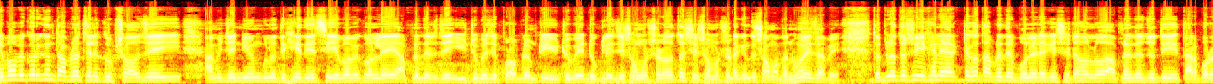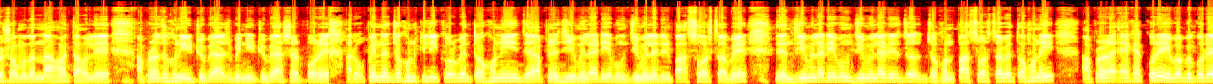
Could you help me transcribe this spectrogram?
এভাবে করে কিন্তু আপনারা চাইলে খুব সহজেই আমি যে নিয়মগুলো দেখিয়ে দিয়েছি এভাবে করলে আপনাদের যে ইউটিউবে যে প্রবলেমটি ইউটিউবে ঢুকলে যে সমস্যাটা হতো সেই সমস্যাটা কিন্তু সমাধান হয়ে যাবে। তো প্রিয় দর্শক এখানে একটা কথা আপনাদের বলে রাখি সেটা হলো আপনাদের যদি তারপরেও সমাধান না হয় তাহলে আপনারা যখন ইউটিউবে আসবেন ইউটিউবে আসার পরে আর ওপেনে যখন ক্লিক করবেন তখনই যে আপনার জিমেল আইডি এবং জিমেল আইডির পাসওয়ার্ড চাবে দেন জিমেল আইডি এবং জিমেল আইডির যখন পাসওয়ার্ড চাবে, তখনই আপনারা এক এক করে এইভাবে করে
